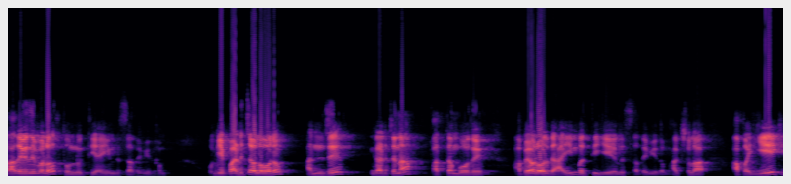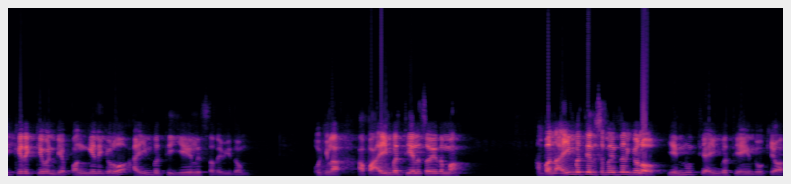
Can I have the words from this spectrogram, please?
சதவீதம் எவ்வளோ? தொண்ணூற்றி ஐந்து சதவீதம். ஓகே இப்போ அடித்த எவ்வளோ வரும்? அஞ்சு. இங்கே அடிச்சோன்னா பத்தொம்போது அப்போ எவ்வளோ வருது? ஐம்பத்தி ஏழு சதவீதம். ஆக்சுவலாக அப்போ ஏக்கு கிடைக்க வேண்டிய பங்கு எனக்கு எவ்வளோ? ஐம்பத்தி ஏழு சதவீதம். ஓகேங்களா அப்போ ஐம்பத்தி ஏழு சதவீதமா? அப்போ அந்த ஐம்பத்தி ஏழு சதவீதம் எவ்வளோ? எண்ணூற்றி ஐம்பத்தி ஐந்து. ஓகேவா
